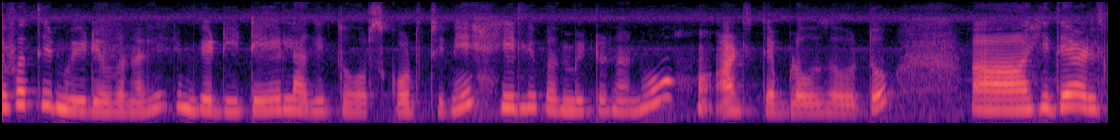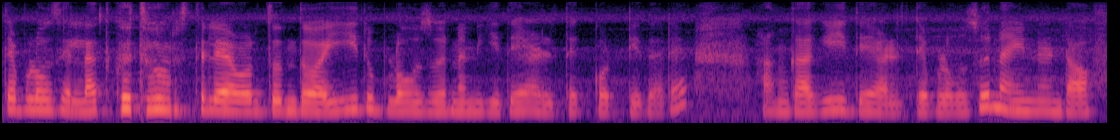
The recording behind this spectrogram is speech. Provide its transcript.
ಇವತ್ತಿನ ವೀಡಿಯೋಗಳಲ್ಲಿ ನಿಮಗೆ ಡೀಟೇಲಾಗಿ ತೋರಿಸ್ಕೊಡ್ತೀನಿ. ಇಲ್ಲಿ ಬಂದುಬಿಟ್ಟು ನಾನು ಅಳತೆ ಬ್ಲೌಸ್ ಅವ್ರದ್ದು ಇದೇ ಅಳತೆ ಬ್ಲೌಸ್ ಎಲ್ಲದಕ್ಕೂ ತೋರಿಸ್ತಿಲ್ಲ. ಅವ್ರದ್ದೊಂದು ಐದು ಬ್ಲೌಸು ನನಗೆ ಇದೇ ಅಳತೆ ಕೊಟ್ಟಿದ್ದಾರೆ. ಹಾಗಾಗಿ ಇದೇ ಅಳತೆ blouse nine and half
